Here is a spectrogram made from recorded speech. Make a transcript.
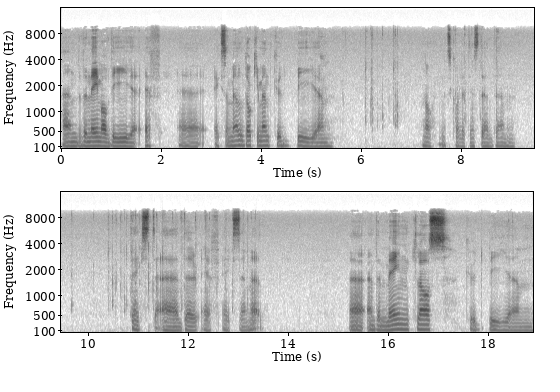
And the name of the F uh, XML document could be um, no let's call it instead um, text adder fxml uh, and the main class could be um,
